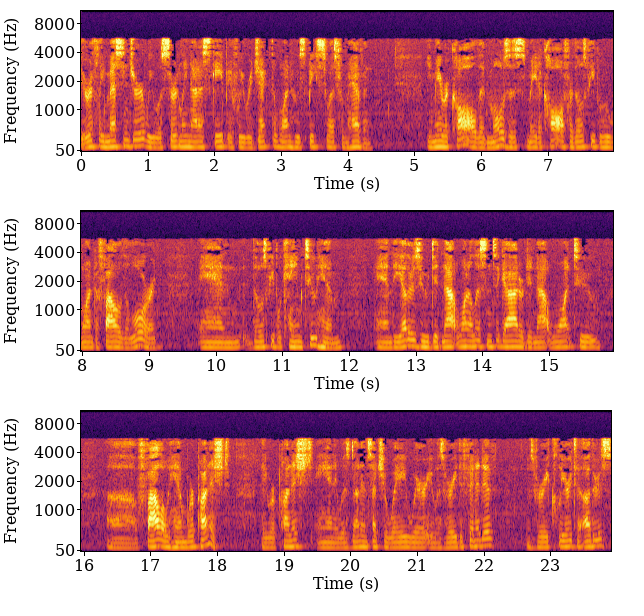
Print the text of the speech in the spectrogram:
the earthly messenger, we will certainly not escape if we reject the one who speaks to us from heaven. You may recall that Moses made a call for those people who wanted to follow the Lord, and those people came to him, and the others who did not want to listen to God or did not want to uh, follow him were punished. They were punished, and it was done in such a way where it was very definitive, it was very clear to others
